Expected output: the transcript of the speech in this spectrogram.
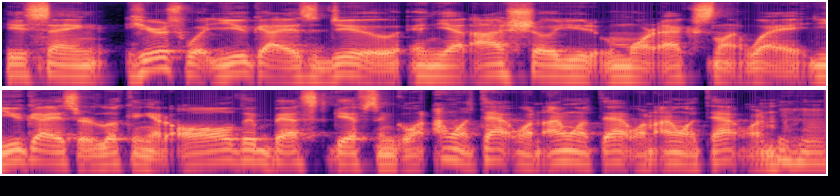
He's saying, here's what you guys do, and yet I show you a more excellent way. You guys are looking at all the best gifts and going, I want that one, I want that one, I want that one. Mm-hmm.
